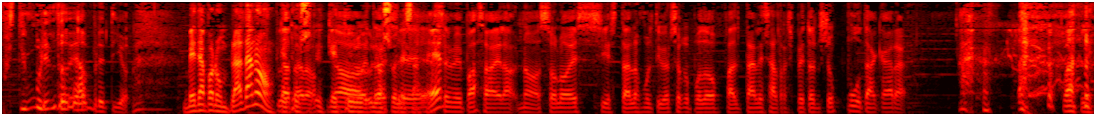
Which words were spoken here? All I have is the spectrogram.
me estoy muriendo de hambre, tío. Vete a por un plátano, que Plátano. tú, que No, tú lo sueles se- hacer. Se me pasa el... No, solo es si está en los multiversos que puedo faltarles al respeto en su puta cara. Vale.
